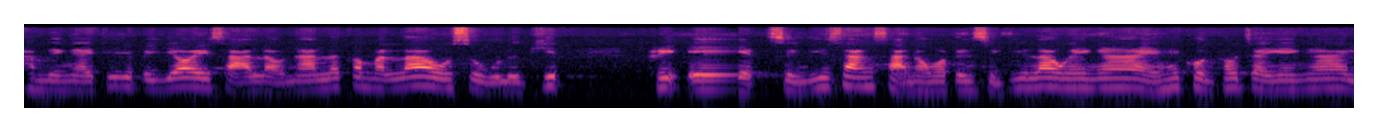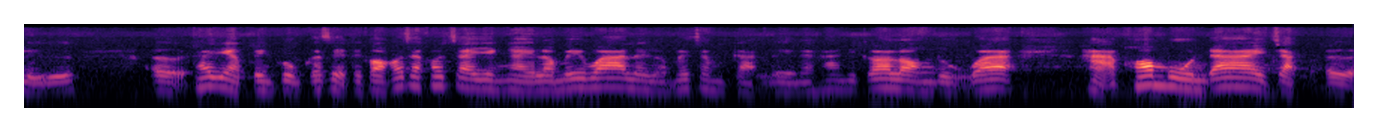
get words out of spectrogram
ทำยังไงที่จะไปย่อยสารเหล่านั้น แล้วก็มาเล่าสู่หรือคิด create สิ่งที่สร้างสารรค์ออกมาเป็นสิ่งที่เล่าง่าย ๆ ให้คนเข้าใจง่าย ๆ หรือ เออถ้าอย่างเป็นกลุ่มเกษตรกรเขาจะเข้าใจยังไง เราไม่ว่าเลยเราไม่จำกัดเลยนะคะนี่ก็ลองดูว่าหาข้อมูลได้จากเออ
